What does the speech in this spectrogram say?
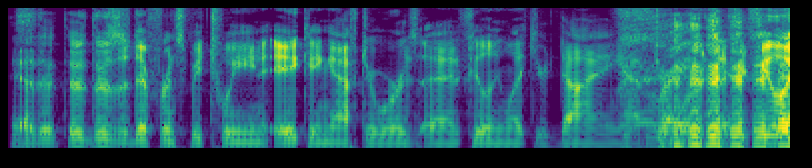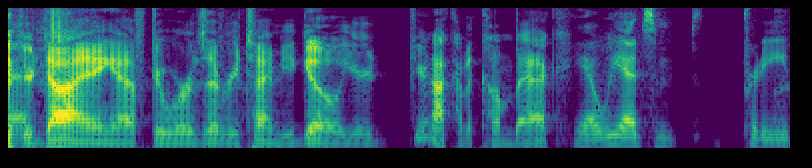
yeah. There, there, there's a difference between aching afterwards and feeling like you're dying Right. afterwards. if you feel like you're dying afterwards every time you go, you're you're not going to come back. Yeah, we had some pretty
